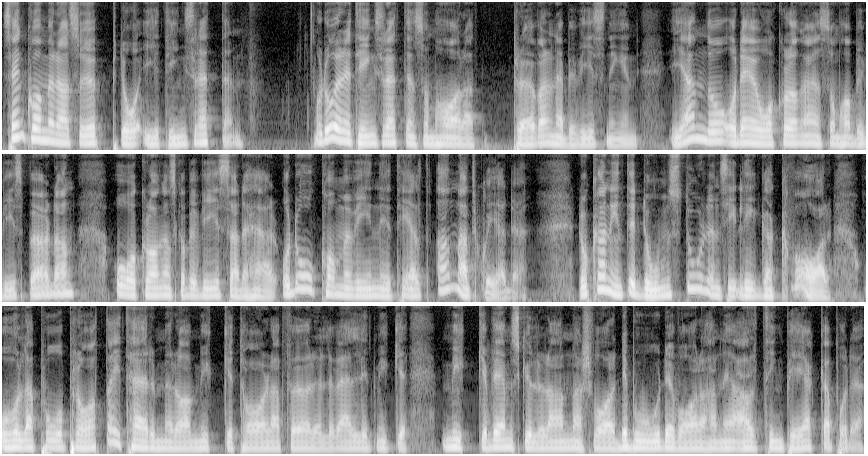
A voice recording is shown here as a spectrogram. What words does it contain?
Sen kommer det alltså upp då i tingsrätten. Och då är det tingsrätten som har att pröva den här bevisningen igen då och det är åklagaren som har bevisbördan. Åklagaren ska bevisa det här och då kommer vi in i ett helt annat skede. Då kan inte domstolen ligga kvar och hålla på och prata i termer av mycket tala för eller väldigt mycket, mycket, vem skulle det annars vara? Det borde vara han, är allting pekar på det.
